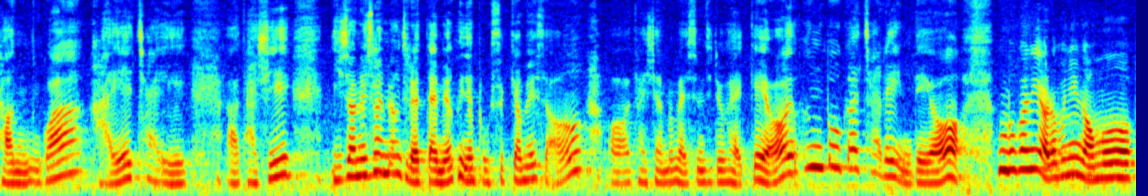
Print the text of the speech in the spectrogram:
전과 가의 차이. 아, 다시 이전에 설명드렸다면 그냥 복습 겸 해서 어, 다시 한번 말씀드리고 갈게요. 흥보가 차례인데요. 흥보가는 여러분이 너무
